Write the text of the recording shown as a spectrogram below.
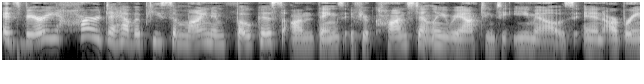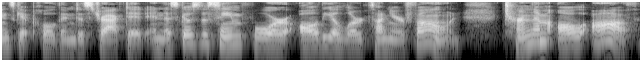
it's very hard to have a peace of mind and focus on things if you're constantly reacting to emails and our brains get pulled and distracted. And this goes the same for all the alerts on your phone. Turn them all off.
